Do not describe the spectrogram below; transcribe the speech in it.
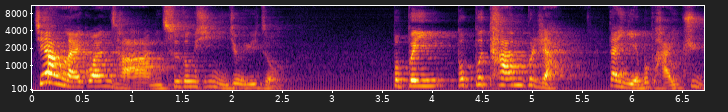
这样来观察，你吃东西你就有一种不卑不不贪不染，但也不排拒，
